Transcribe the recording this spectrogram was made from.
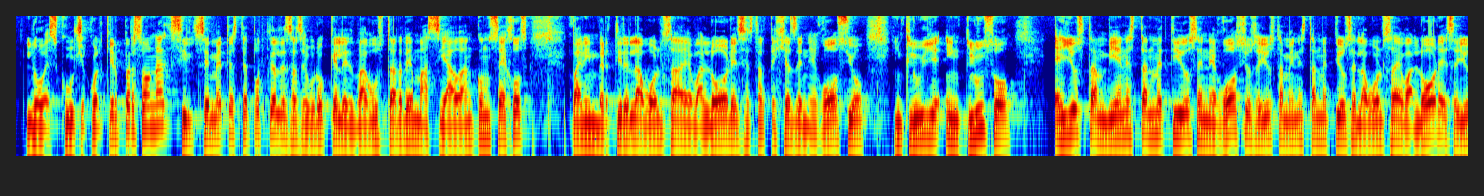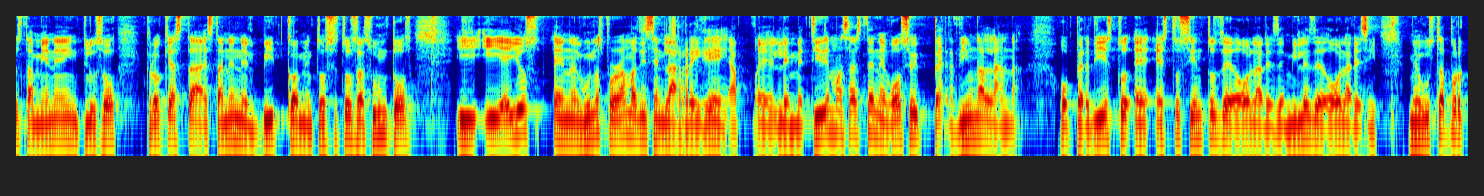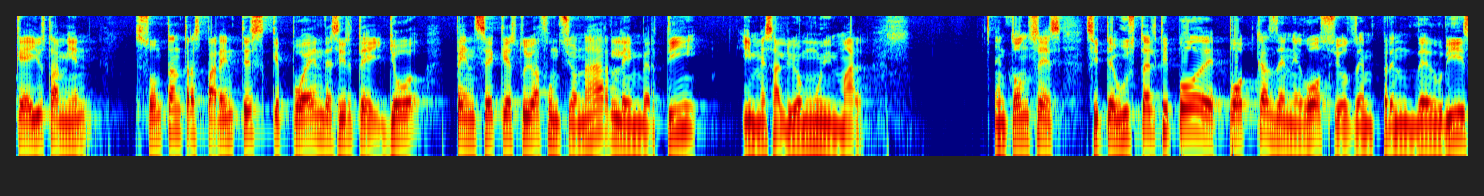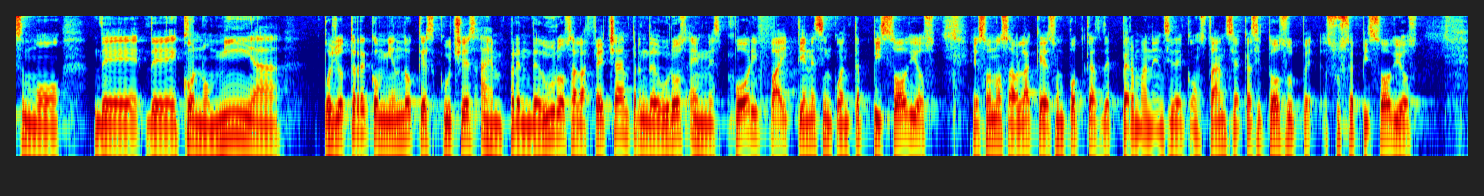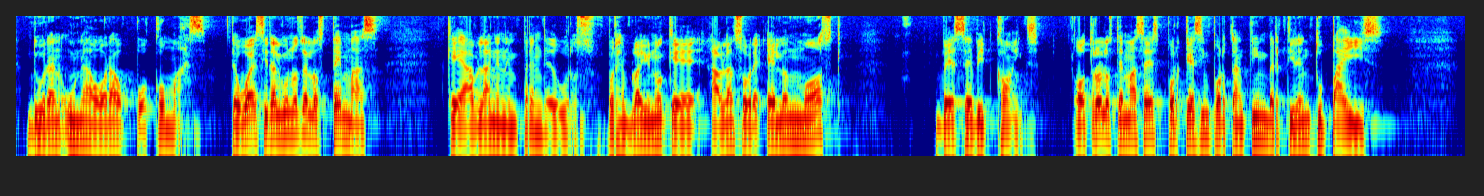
lo escuche. Cualquier persona, si se mete a este podcast, les aseguro que les va a gustar demasiado. Dan consejos para invertir en la bolsa de valores, estrategias de negocio, incluye, incluso ellos también están metidos en negocios, ellos también están metidos en la bolsa de valores, ellos también eh, incluso creo que hasta están en el Bitcoin, en todos estos asuntos. Y, ellos en algunos programas dicen, la regué, eh, le metí de más a este negocio y perdí una lana. O perdí eh, estos cientos de dólares, de miles de dólares. Y me gusta porque ellos también son tan transparentes que pueden decirte, yo pensé que esto iba a funcionar, le invertí y me salió muy mal. Entonces, si te gusta el tipo de podcast de negocios, de emprendedurismo, de, economía, pues yo te recomiendo que escuches a Emprendeduros. A la fecha, Emprendeduros en Spotify tiene 50 episodios. Eso nos habla que es un podcast de permanencia y de constancia. Casi todos sus episodios duran una hora o poco más. Te voy a decir algunos de los temas que hablan en Emprendeduros. Por ejemplo, hay uno que hablan sobre Elon Musk, BC Bitcoins. Otro de los temas es por qué es importante invertir en tu país.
